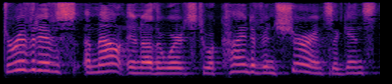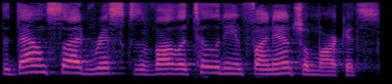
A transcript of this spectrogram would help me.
Derivatives amount, in other words, to a kind of insurance against the downside risks of volatility in financial markets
